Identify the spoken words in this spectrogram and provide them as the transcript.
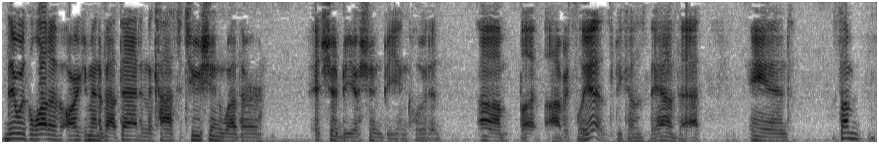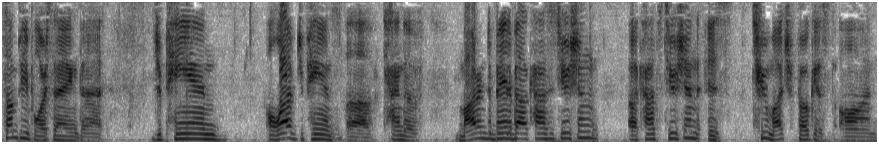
There was a lot of argument about that in the Constitution, whether it should be or shouldn't be included. Um, but obviously is because they have that, and some some people are saying that Japan, a lot of Japan's uh, kind of modern debate about constitution, uh, constitution is too much focused on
